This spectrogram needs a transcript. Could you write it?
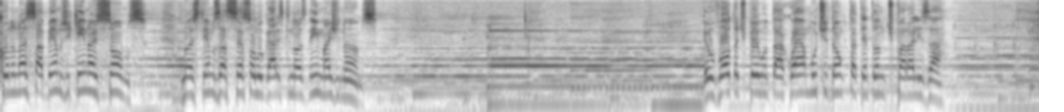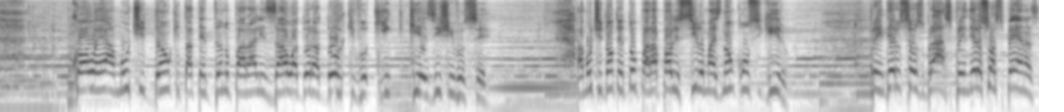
Quando nós sabemos de quem nós somos, nós temos acesso a lugares que nós nem imaginamos. Eu volto a te perguntar: qual é a multidão que está tentando te paralisar? Qual é a multidão que está tentando paralisar o adorador que, que, que existe em você? A multidão tentou parar Paulo e Silas, mas não conseguiram. Prenderam os seus braços, prenderam as suas pernas,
